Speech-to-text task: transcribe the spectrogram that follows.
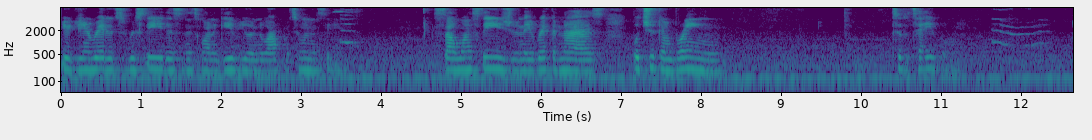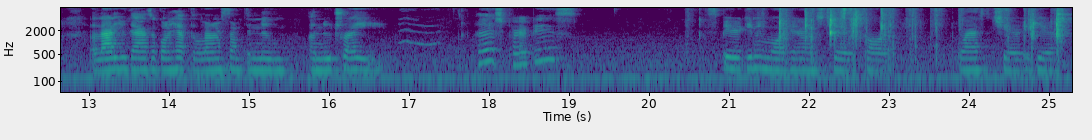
you're getting ready to receive this and it's going to give you a new opportunity. Someone sees you and they recognize what you can bring to the table. A lot of you guys are going to have to learn something new, a new trade. Hush, purpose. Spirit, give me more here on this chariot card. Why is the chariot here?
